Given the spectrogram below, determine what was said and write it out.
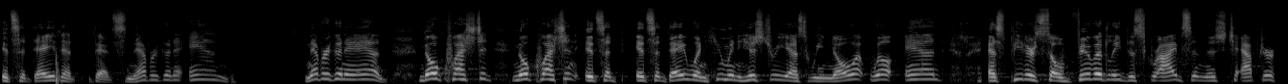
it's a day that, that's never going to end. Never going to end. No question, no question. It's a, it's a day when human history as we know it will end, as Peter so vividly describes in this chapter.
